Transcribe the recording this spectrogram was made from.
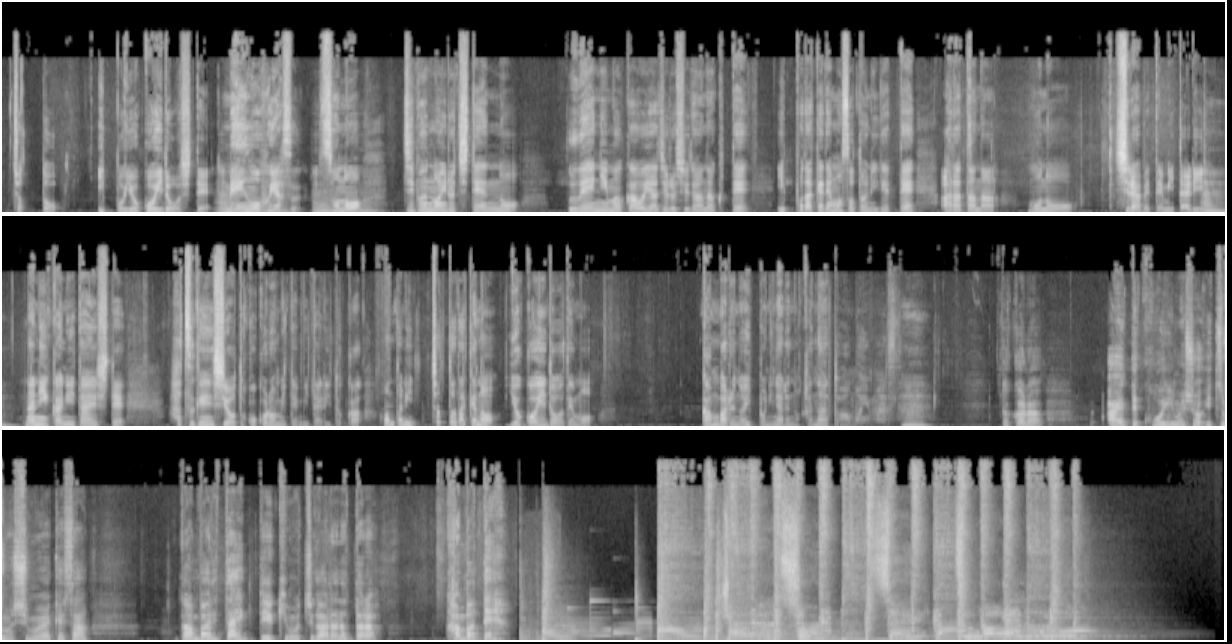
ちょっと一歩横移動してうん。面を増やす、うん。そのうん。自分のいる地点の上に向かう矢印ではなくて一歩だけでも外に出て新たなものを調べてみたり、うん。何かに対して発言しようと試みてみたりとか本当にちょっとだけの横移動でも頑張るの一歩になるのかなとは思います。うん、だからあえてこう言いましょう。いつも下焼さん頑張りたいっていう気持ちがあるんだったら頑張って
